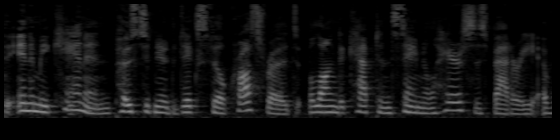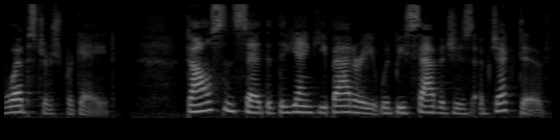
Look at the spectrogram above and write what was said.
The enemy cannon posted near the Dixville crossroads belonged to Captain Samuel Harris's battery of Webster's brigade. Donelson said that the Yankee battery would be Savage's objective,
